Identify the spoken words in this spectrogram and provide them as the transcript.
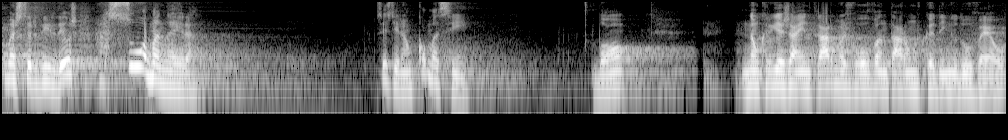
mas servir Deus à sua maneira. Vocês dirão, como assim? Bom, não queria já entrar, mas vou levantar um bocadinho do véu.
